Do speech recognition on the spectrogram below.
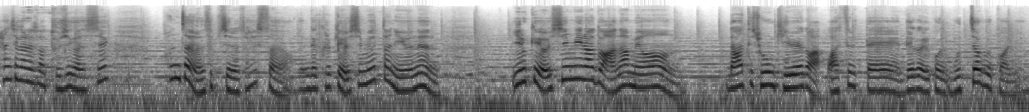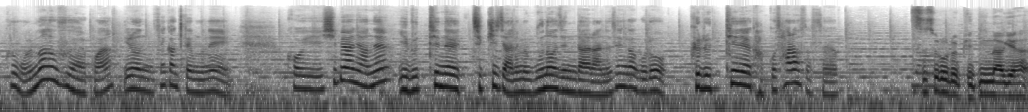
1시간에서 2시간씩 혼자 연습실에서 했어요. 근데 그렇게 열심히 했던 이유는 이렇게 열심히라도 안 하면 나한테 좋은 기회가 왔을 때 내가 이걸 못 잡을 거 아니에요. 그럼 얼마나 후회할 거야? 이런 생각 때문에 거의 10여 년을 이 루틴을 지키지 않으면 무너진다라는 생각으로 그 루틴을 갖고 살았었어요. 스스로를 빛나게 하,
